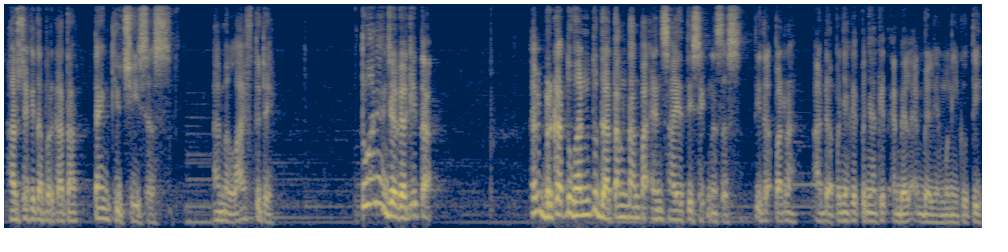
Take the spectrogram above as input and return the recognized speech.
Harusnya kita berkata, thank you Jesus, I'm alive today. Tuhan yang jaga kita. Tapi berkat Tuhan itu datang tanpa anxiety sicknesses. Tidak pernah ada penyakit-penyakit embel-embel yang mengikuti.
